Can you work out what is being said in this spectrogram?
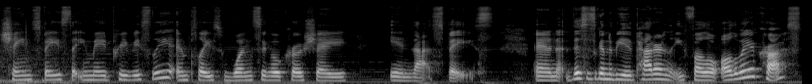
chain space that you made previously and place one single crochet in that space. And this is gonna be a pattern that you follow all the way across.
